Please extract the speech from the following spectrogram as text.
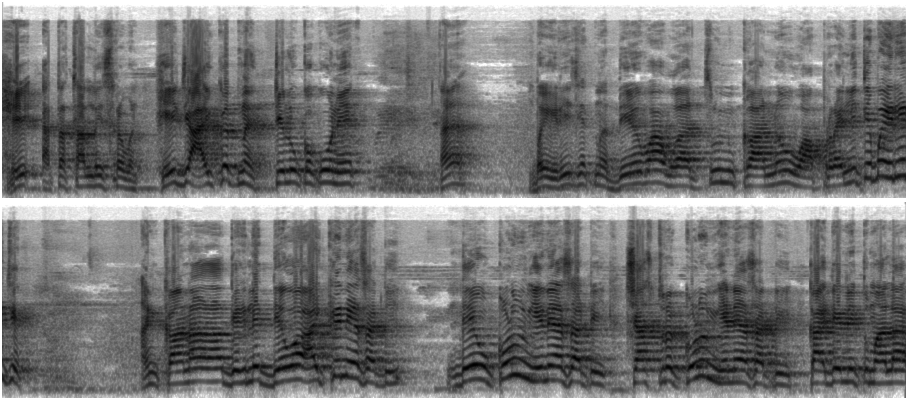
हे आता चाललंय श्रवण. हे जे ऐकत नाहीत ते लोक कोण आहेत? हा? बहिरेच आहेत ना. देवा वाचून कानं वापरायले ते बहिरेच आहेत. आणि काना गेले देवा ऐकण्यासाठी देव कळून घेण्यासाठी शास्त्र कळून घेण्यासाठी काय दिले तुम्हाला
